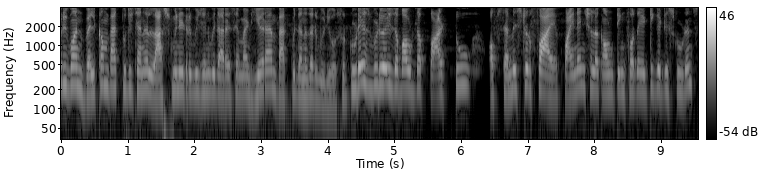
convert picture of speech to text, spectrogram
everyone, welcome back to the channel. Last minute revision with rsm and here i am back with another video. So, today's video is about the part 2 of semester five financial accounting for the एटी गेटी स्टूडेंट्स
